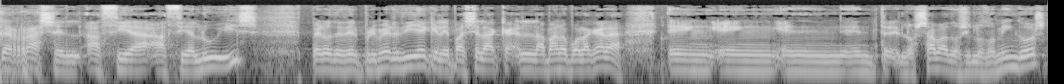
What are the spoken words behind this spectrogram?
de Russell hacia, hacia Luis, pero desde el primer día que le pase la, mano por la cara en, en, entre los sábados y los domingos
